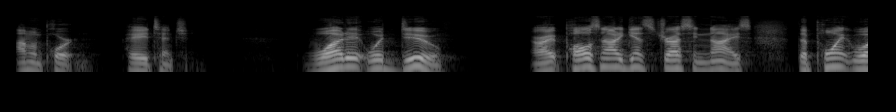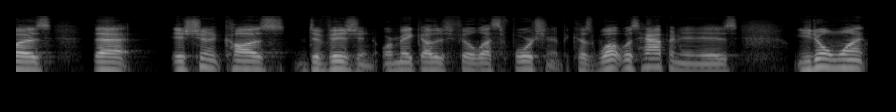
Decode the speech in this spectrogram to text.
I'm important, pay attention. What it would do, all right, Paul's not against dressing nice. The point was that it shouldn't cause division or make others feel less fortunate because what was happening is you don't want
